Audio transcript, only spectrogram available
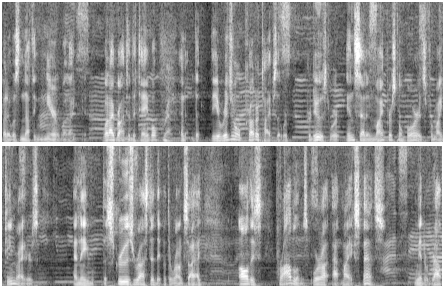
but it was nothing near what I what I brought to the table. Right. And the the original prototypes that were produced were inset in my personal boards for my team riders, and they the screws rusted. They put the wrong side. I, all these problems were uh, at my expense. We had to route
